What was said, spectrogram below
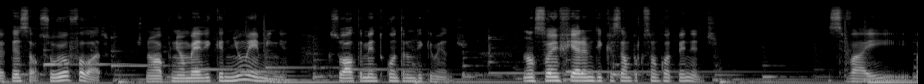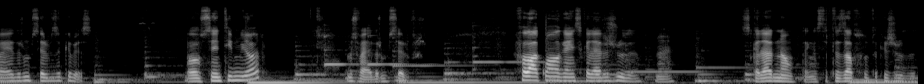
atenção, sou eu a falar. Isto não é opinião médica nenhuma, é minha, que sou altamente contra medicamentos. Não vai enfiar a medicação porque são codependentes. Isso vai, vai adormecer-vos a cabeça. Vão sentir melhor, mas vai adormecer-vos. Falar com alguém se calhar ajuda, não é? Se calhar não, tenho a certeza absoluta que ajuda.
